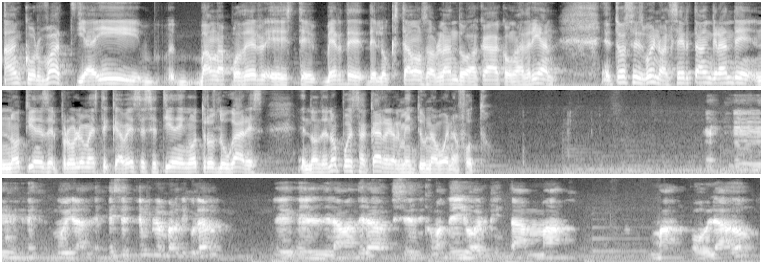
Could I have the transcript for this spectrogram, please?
Angkor Wat y ahí van a poder este, ver de, de, lo que estamos hablando acá con Adrián. Entonces, bueno, al ser tan grande no tienes el problema este que a veces se tiene en otros lugares en donde no puedes sacar realmente una buena foto es muy grande. Ese templo en particular, eh, el de la bandera, es como te digo, el que está más, más poblado,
